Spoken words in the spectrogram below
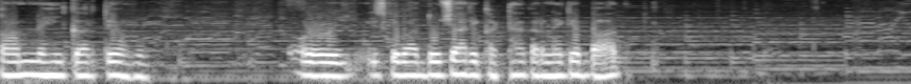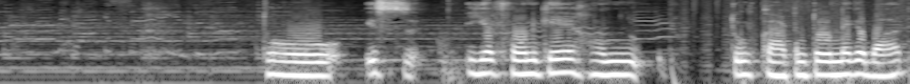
काम नहीं करते हों। और इसके बाद दो चार इकट्ठा करने के बाद तो इस ईयरफोन के हम तो कार्टन तोड़ने के बाद,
